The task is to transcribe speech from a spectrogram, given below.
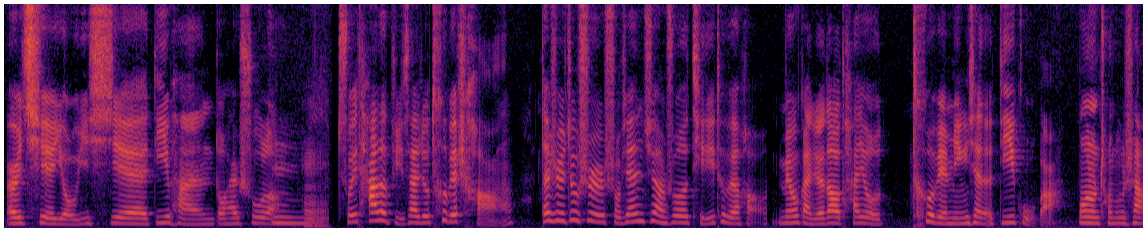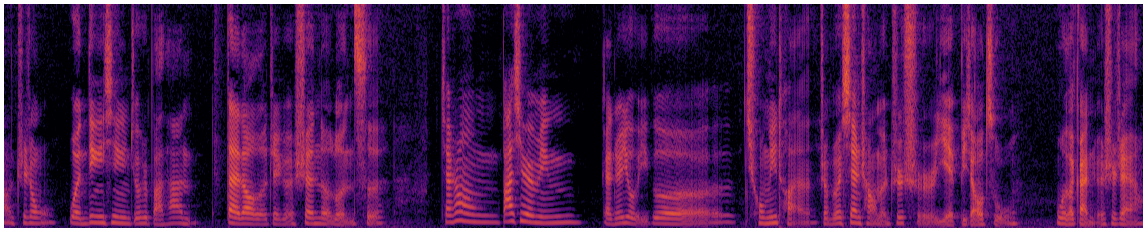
而且有一些第一盘都还输了，嗯，所以他的比赛就特别长。但是就是首先就想说体力特别好，没有感觉到他有特别明显的低谷吧。某种程度上，这种稳定性就是把他带到了这个深的轮次，加上巴西人民。感觉有一个球迷团，整个现场的支持也比较足，我的感觉是这样。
